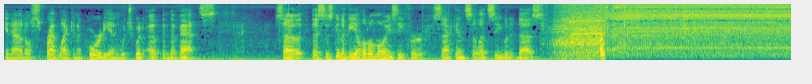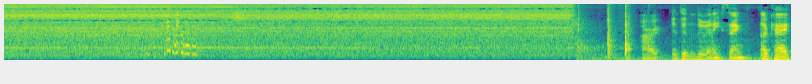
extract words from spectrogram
You know, it'll spread like an accordion, which would open the vents. So this is going to be a little noisy for a second, so let's see what it does. All right, it didn't do anything. Okay,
